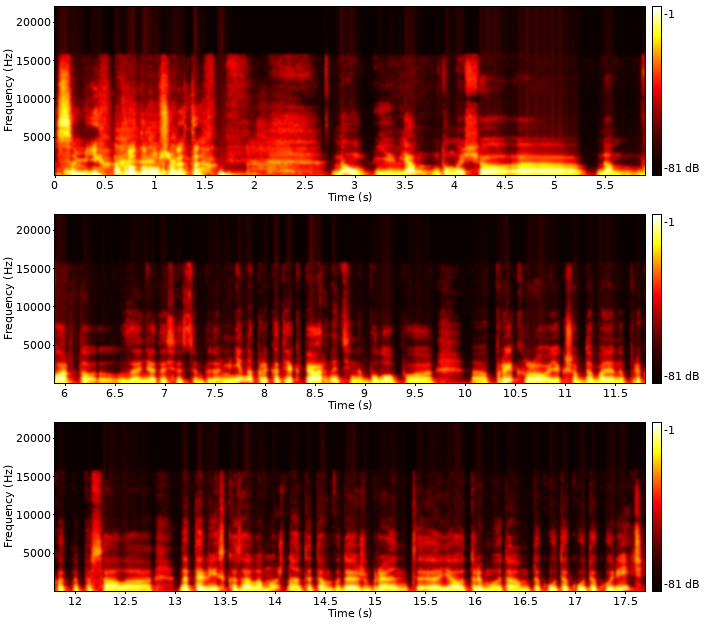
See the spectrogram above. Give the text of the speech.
самі продовжуєте. Ну, я думаю, що е, нам варто зайнятися цим питанням. Мені, наприклад, як піарниці не було б е, прикро, якщо б до мене, наприклад, написала Наталі, сказала, можна ти там ведеш бренд, е, я отримую там таку, таку, таку річ.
